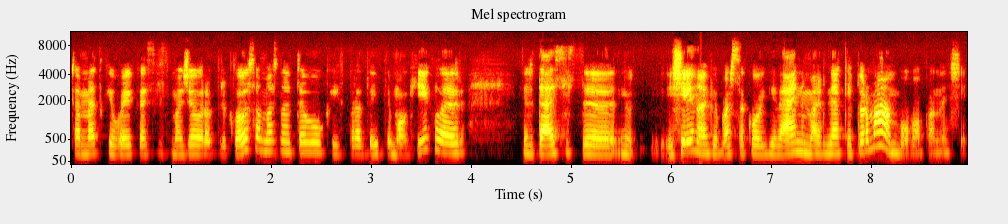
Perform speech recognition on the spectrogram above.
tuomet, kai vaikas vis mažiau yra priklausomas nuo tėvų, kai jis pradeda į mokyklą ir, ir tęsiasi, nu, išeina, kaip aš sakau, gyvenimą, ar ne, kaip ir man buvo panašiai.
